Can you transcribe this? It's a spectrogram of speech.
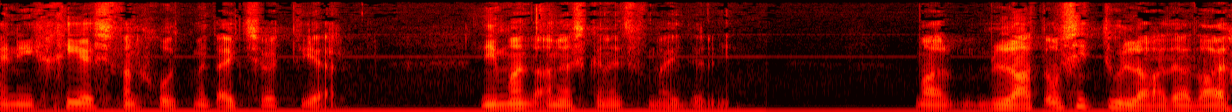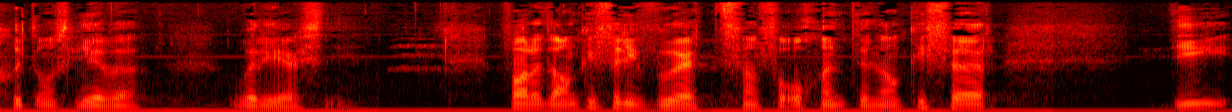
in die gees van God moet uitsorteer, niemand anders kan dit vir my doen nie, maar laat ons nie toelaat dat die goed ons leven oorheers nie. Vader, dankie vir die woord van verochend, en dankie vir die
